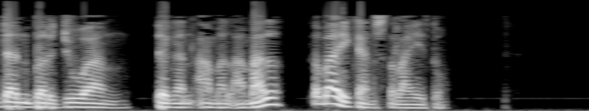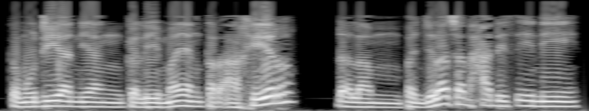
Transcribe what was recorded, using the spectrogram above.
dan berjuang dengan amal-amal kebaikan setelah itu. Kemudian yang kelima yang terakhir dalam penjelasan hadis ini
